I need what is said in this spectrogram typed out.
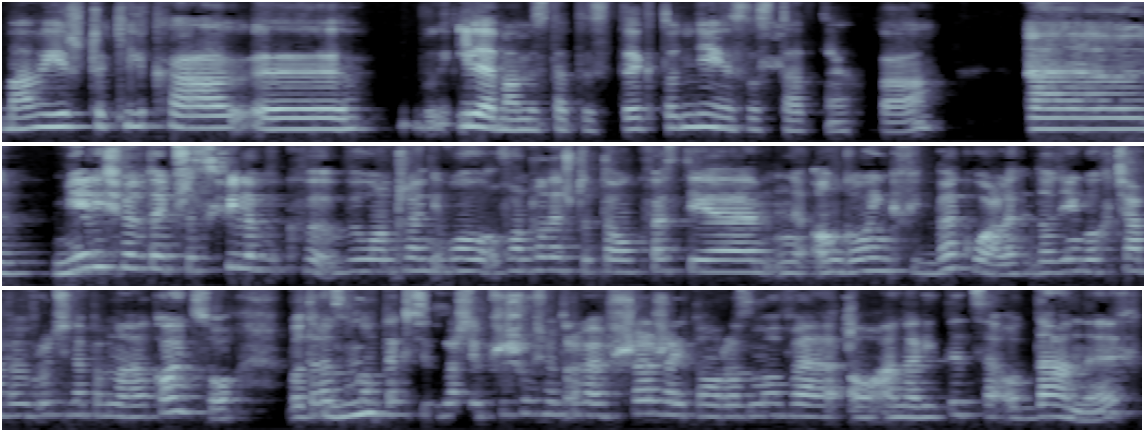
Mamy jeszcze kilka. Y, ile mamy statystyk? To nie jest ostatnia chyba. E, mieliśmy tutaj przez chwilę wyłączenie, włączone jeszcze tą kwestię ongoing feedbacku, ale do niego chciałabym wrócić na pewno na końcu, bo teraz w mhm. kontekście właśnie przyszłyśmy trochę szerzej tą rozmowę o analityce, o danych.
